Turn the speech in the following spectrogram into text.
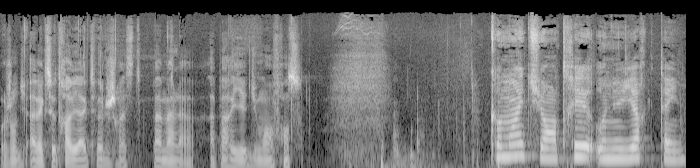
aujourd'hui. Avec ce travail actuel, je reste pas mal à, Paris, du moins en France. Comment es-tu entré au New York Times?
